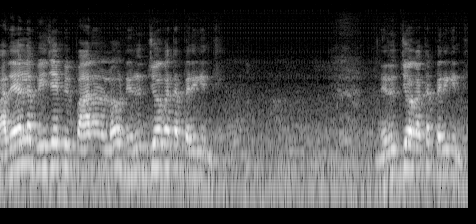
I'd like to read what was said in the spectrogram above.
పదేళ్ళ బీజేపీ పాలనలో నిరుద్యోగత పెరిగింది. నిరుద్యోగత పెరిగింది.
